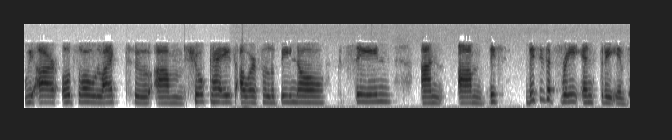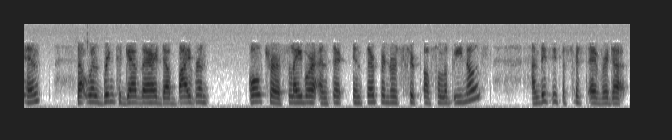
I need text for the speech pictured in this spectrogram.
we are also like to um, showcase our Filipino scene. And um, this this is a free entry event that will bring together the vibrant culture, flavor, and ter- entrepreneurship of Filipinos. And this is the first ever that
